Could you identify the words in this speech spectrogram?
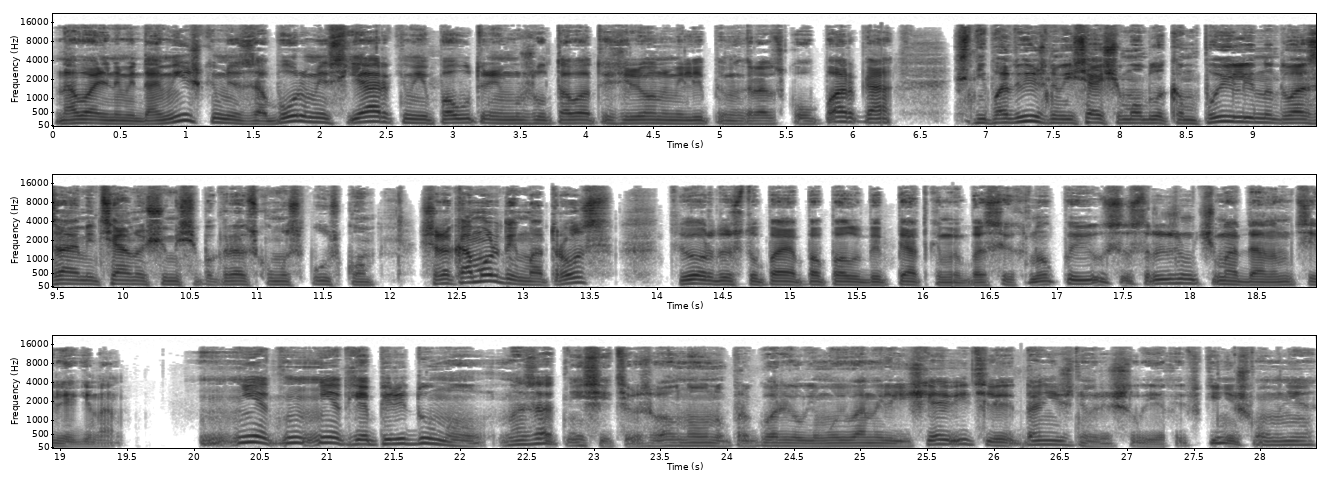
навальными домишками, с заборами, с яркими по-утреннему желтовато-зелеными липами городского парка, с неподвижно висящим облаком пыли над вазами, тянущимися по городскому спуску. Широкомордый матрос, твердо ступая по палубе пятками босых ног, появился с рыжим чемоданом Телегина. «Нет, нет, я передумал. Назад несите», — взволнованно проговорил ему Иван Ильич. «Я, видите ли, до Нижнего решил ехать. В Кинешму мне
